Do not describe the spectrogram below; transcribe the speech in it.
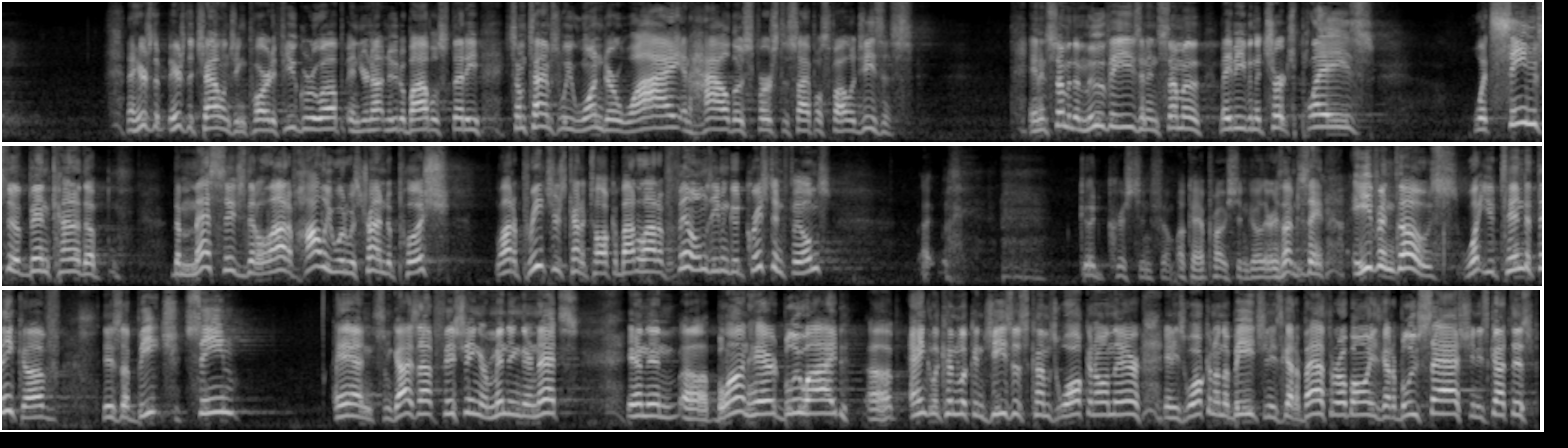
Now, here's the, here's the challenging part. If you grew up and you're not new to Bible study, sometimes we wonder why and how those first disciples followed Jesus. And in some of the movies and in some of maybe even the church plays, what seems to have been kind of the, the message that a lot of Hollywood was trying to push, a lot of preachers kind of talk about, a lot of films, even good Christian films. Good Christian film. Okay, I probably shouldn't go there. I'm just saying, even those, what you tend to think of is a beach scene and some guys out fishing or mending their nets and then uh, blonde haired, blue eyed, uh, Anglican looking Jesus comes walking on there, and he's walking on the beach, and he's got a bathrobe on, he's got a blue sash, and he's got this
